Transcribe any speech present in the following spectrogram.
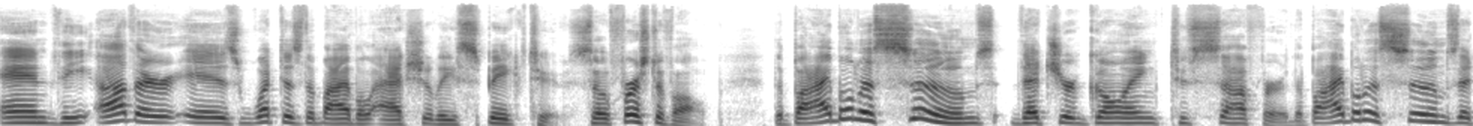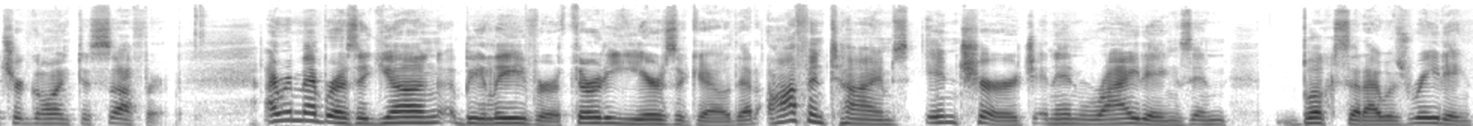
and the other is what does the Bible actually speak to? So, first of all, The Bible assumes that you're going to suffer. The Bible assumes that you're going to suffer. I remember as a young believer 30 years ago that oftentimes in church and in writings, in books that I was reading,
